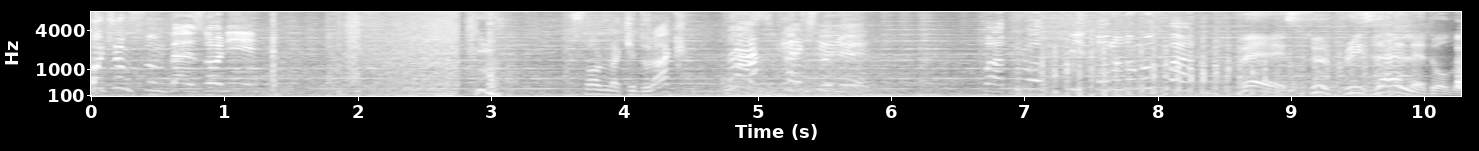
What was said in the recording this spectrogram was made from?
Koçumsun Belzoni. Sonraki durak Nazca Çölü. Patron bir sorunumuz var. ve sürprizlerle dolu.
